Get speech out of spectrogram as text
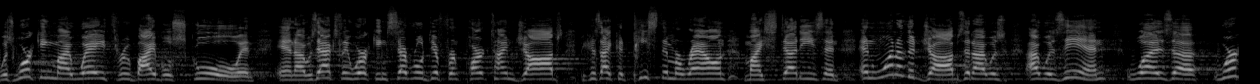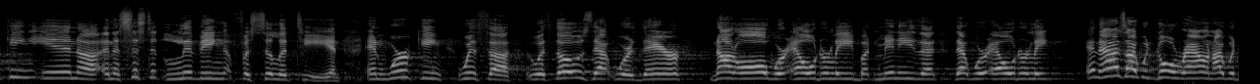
was working my way through Bible school, and, and I was actually working several different part time jobs because I could piece them around my studies. And, and one of the jobs that I was, I was in was uh, working in uh, an assisted living facility and, and working with, uh, with those that were there. Not all were elderly, but many that, that were elderly. And as I would go around, I would,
